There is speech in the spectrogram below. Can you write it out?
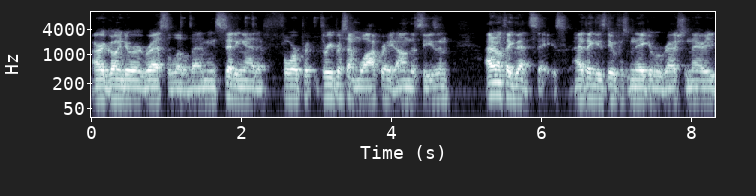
are going to regress a little bit. I mean, sitting at a four three percent walk rate on the season, I don't think that stays. I think he's due for some negative regression there. He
